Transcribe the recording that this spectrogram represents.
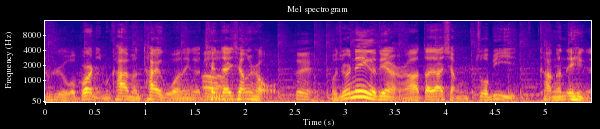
就是我不知道你们看没，泰国那个《天才枪手》对，我觉得那个电影啊，大家想作弊，看看那个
